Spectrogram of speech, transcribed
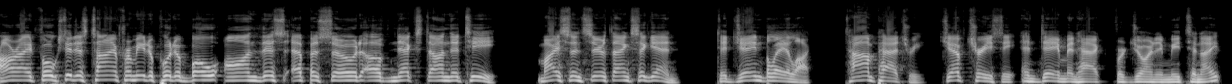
All right, folks, it is time for me to put a bow on this episode of Next on the Tee. My sincere thanks again to Jane Blalock, Tom Patri, Jeff Tracy, and Damon Hack for joining me tonight.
